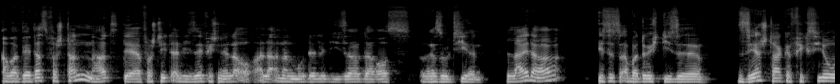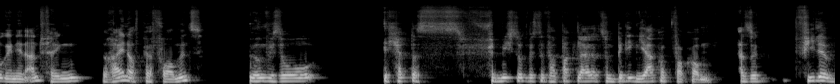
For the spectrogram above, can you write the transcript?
Aber wer das verstanden hat, der versteht eigentlich sehr viel schneller auch alle anderen Modelle, die daraus resultieren. Leider ist es aber durch diese sehr starke Fixierung in den Anfängen rein auf Performance irgendwie so, ich habe das für mich so ein bisschen verpackt leider zum billigen Jakob verkommen. Also viele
